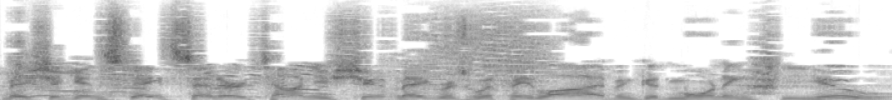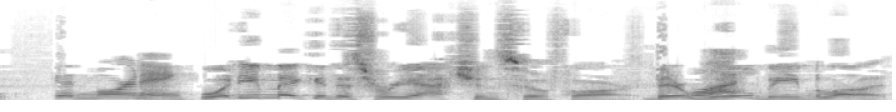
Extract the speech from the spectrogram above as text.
Michigan State Senator Tonya Schuitmaker is with me live, and good morning to you. Good morning. What do you make of this reaction so far? There Well, I- will be blood.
